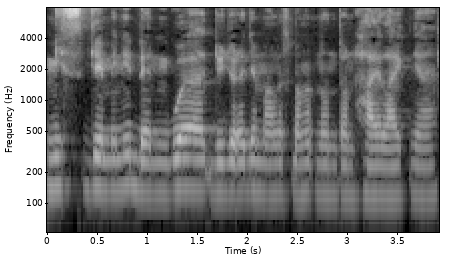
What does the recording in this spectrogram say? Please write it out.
miss game ini dan gue jujur aja males banget nonton highlightnya.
